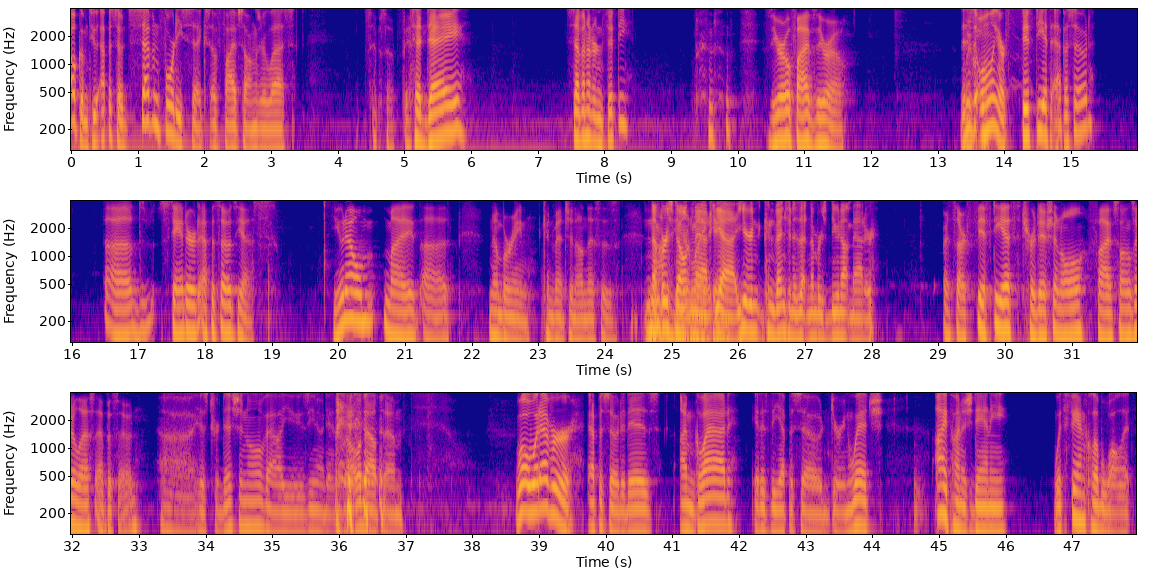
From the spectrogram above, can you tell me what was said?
Welcome to episode 746 of Five Songs or Less. It's episode 50. Today, 750? 050. This is only our 50th episode? Uh, d- standard episodes, yes. You know my uh, numbering convention on this is not Numbers to your don't matter. liking. Yeah, your convention is that numbers do not matter. It's our 50th traditional five songs or less episode. Uh, his traditional values, you know, Dan is all about them. Well, whatever episode it is, I'm glad it is the episode during which I punish Danny with fan club wallet.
